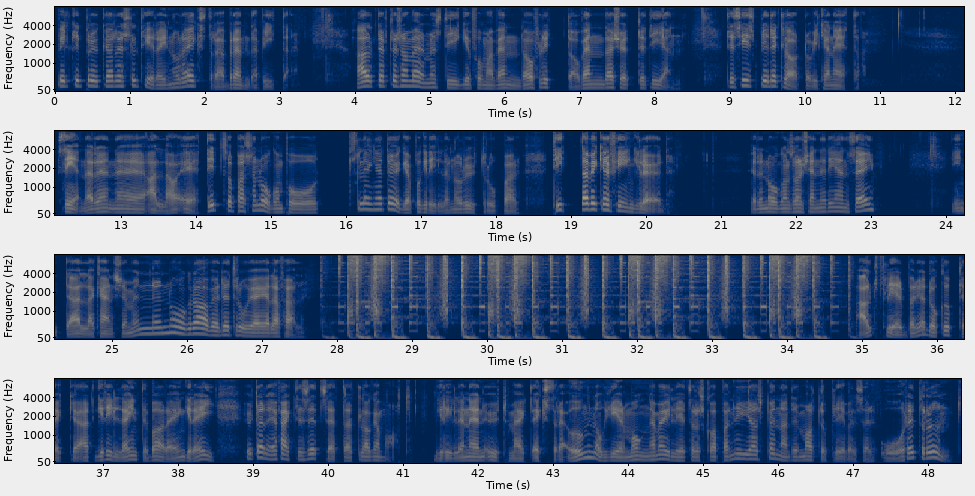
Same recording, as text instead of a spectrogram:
vilket brukar resultera i några extra brända bitar. Allt eftersom värmen stiger får man vända och flytta och vända köttet igen. Till sist blir det klart och vi kan äta. Senare när alla har ätit så passar någon på att slänga ett öga på grillen och utropar Titta vilken fin glöd! Är det någon som känner igen sig? Inte alla kanske, men några av er det tror jag i alla fall. Allt fler börjar dock upptäcka att grilla inte bara är en grej, utan det är faktiskt ett sätt att laga mat. Grillen är en utmärkt extra ugn och ger många möjligheter att skapa nya spännande matupplevelser året runt.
